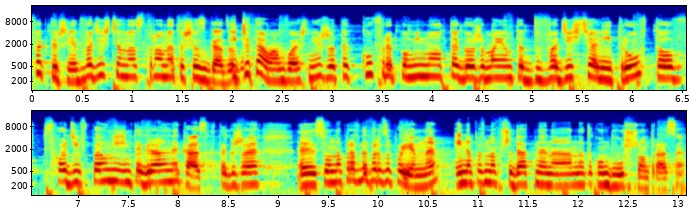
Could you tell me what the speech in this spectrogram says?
Faktycznie, 20 na stronę to się zgadza. I czytałam właśnie, że te kufry, pomimo tego, że mają te 20 litrów, to wchodzi w pełni integralny kask, także e, są naprawdę bardzo pojemne i na pewno przydatne na, na taką dłuższą trasę.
